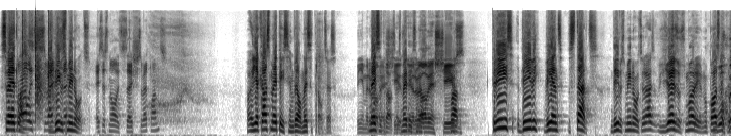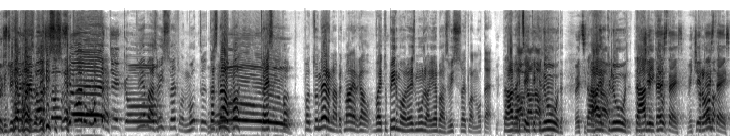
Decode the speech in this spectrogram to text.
Svētlāns. Svet- Divas minūtes. Es esmu nolicis sešas Svetlāns. Ja kas metīsim, vēl nesatraucies. Viņam ir Viņam ir vēl viens šķīvs. Trīs, divi, viens, starts. Divas minūtes ir aiz... Jēzus, Marija, nu paskatieties. Viņš iebāza visu Svetlānu. Svetlānu. Iebāz visu Svetlānu. Tas nav pa... Tu, esi, pa, pa, tu nerunā, bet māja ir galva. Vai tu pirmo reizi mūžā iebāzi visu Svetlānu mutē? Tā vecīja tik kļūda. Veci, Tā ir nav. kļūda. Tā viņš bija ir kļūda. testējis. Viņš ir Promo- testējis.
